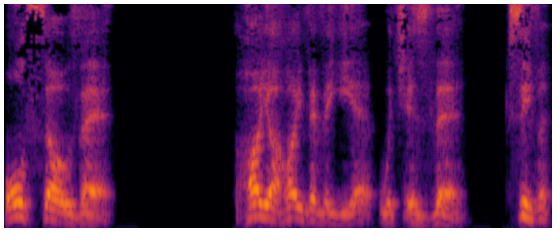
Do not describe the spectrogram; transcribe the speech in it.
Also the Hoya Hoy Veviyeh, which is the Ksiva,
